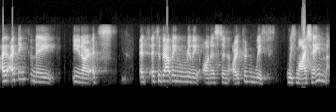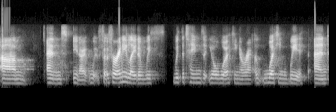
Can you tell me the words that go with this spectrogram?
I, I think for me, you know, it's it's it's about being really honest and open with with my team. Um, and you know for, for any leader with with the teams that you're working around working with and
